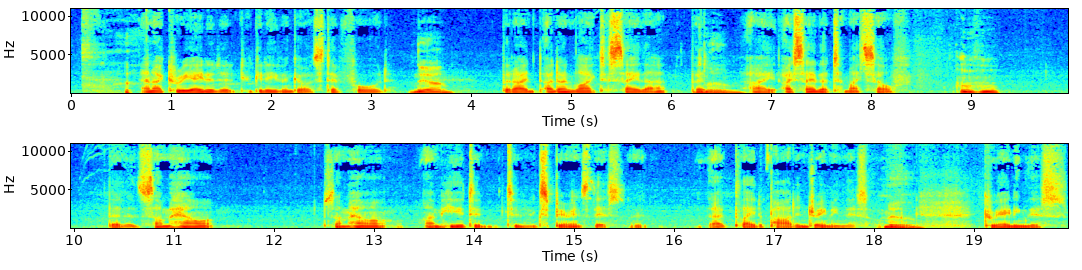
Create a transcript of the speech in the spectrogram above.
and I created it. You could even go a step forward, Yeah. but I I don't like to say that. But No. I I say that to myself Mm-hmm. that somehow somehow I'm here to, to experience this. I played a part in dreaming this, Yeah. creating this.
